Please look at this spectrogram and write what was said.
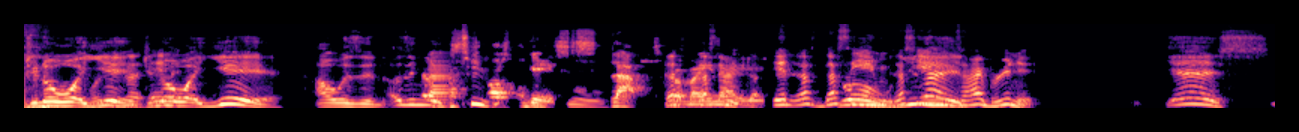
you know what What is year? Do you know what year I was in? I was in year That's two. Arsenal getting bro. slapped by That's Man that's United. the, yeah, that's that's Bro, the that's the United- hybrid, innit? Yes.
